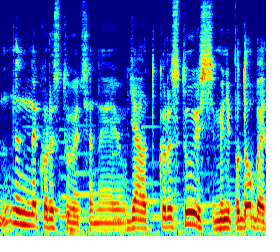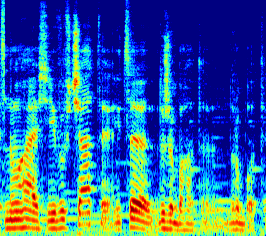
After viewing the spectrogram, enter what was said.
не, не користуються нею. Я от користуюсь, мені подобається, намагаюся її вивчати, і це дуже багато роботи.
